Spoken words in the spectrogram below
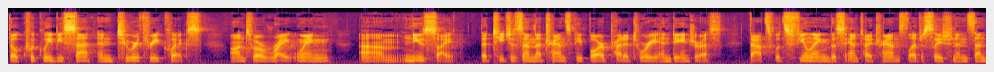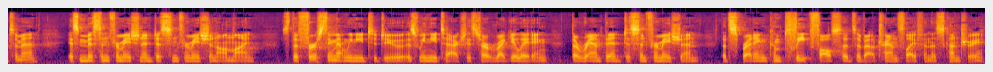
they'll quickly be sent in two or three clicks onto a right wing um, news site that teaches them that trans people are predatory and dangerous. That's what's fueling this anti trans legislation and sentiment is misinformation and disinformation online. So the first thing that we need to do is we need to actually start regulating the rampant disinformation that's spreading complete falsehoods about trans life in this country.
